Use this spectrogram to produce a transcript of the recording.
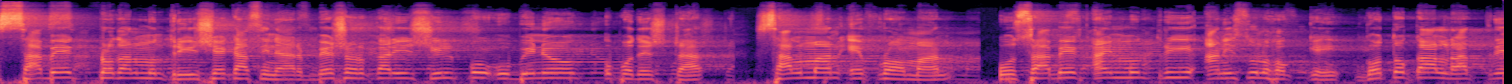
সাবেক প্রধানমন্ত্রী শেখ হাসিনার বেসরকারি শিল্প ও বিনিয়োগ উপদেষ্টা সালমান এফ রহমান ও সাবেক আইনমন্ত্রী আনিসুল হককে গতকাল রাত্রে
